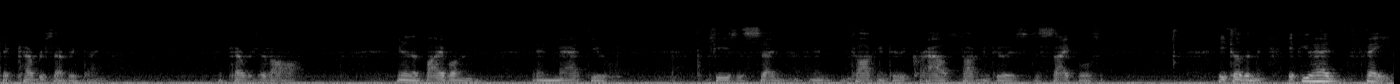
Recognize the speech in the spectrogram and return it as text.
that covers everything, it covers it all. You know, the Bible in, in Matthew, Jesus said, in talking to the crowds, talking to his disciples, he told them, if you had faith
